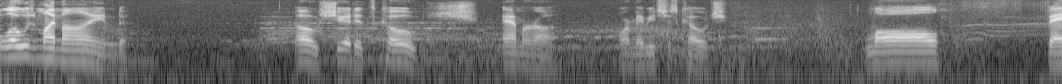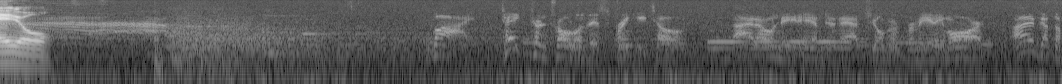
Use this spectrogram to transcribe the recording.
Blows my mind. Oh shit, it's Coach Amara. Or maybe it's just Coach. Lol. Fail. Fine. Take control of this Frankie Toad. I don't need him to have children for me anymore. I've got the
